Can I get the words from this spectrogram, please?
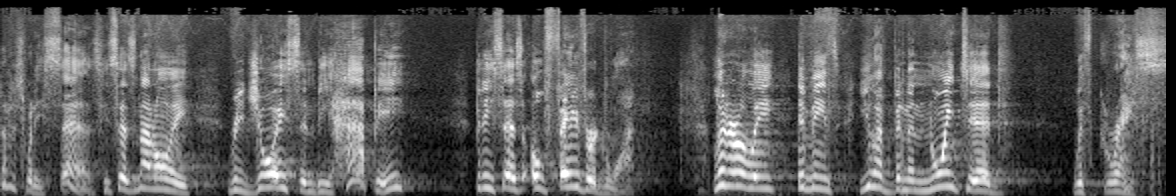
Notice what he says. He says, not only rejoice and be happy, but he says, oh, favored one. Literally, it means you have been anointed with grace.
